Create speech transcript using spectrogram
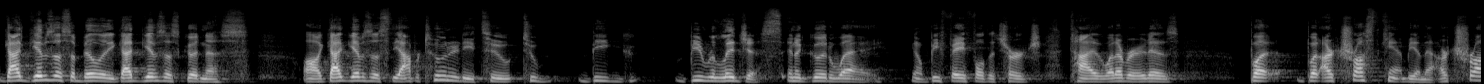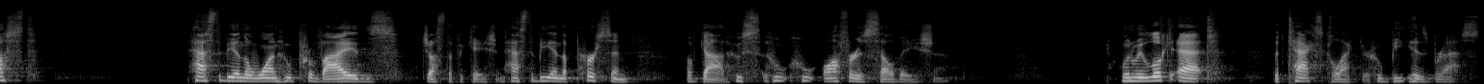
God gives us ability, God gives us goodness, uh, God gives us the opportunity to, to be, be religious in a good way you know, be faithful to church, tithe, whatever it is. But, but our trust can't be in that. Our trust has to be in the one who provides justification, has to be in the person of God who, who, who offers salvation. When we look at the tax collector who beat his breast,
